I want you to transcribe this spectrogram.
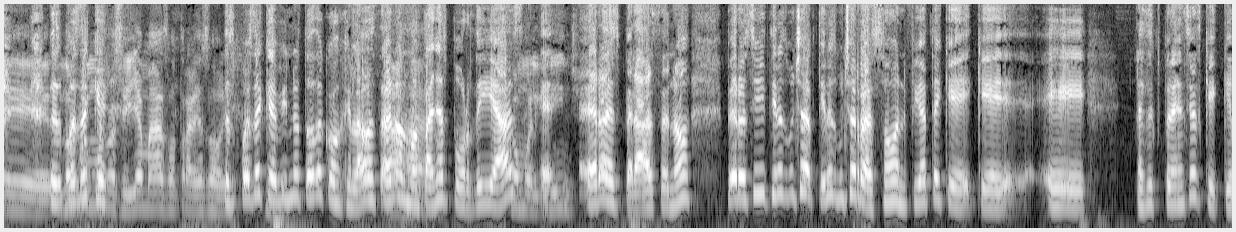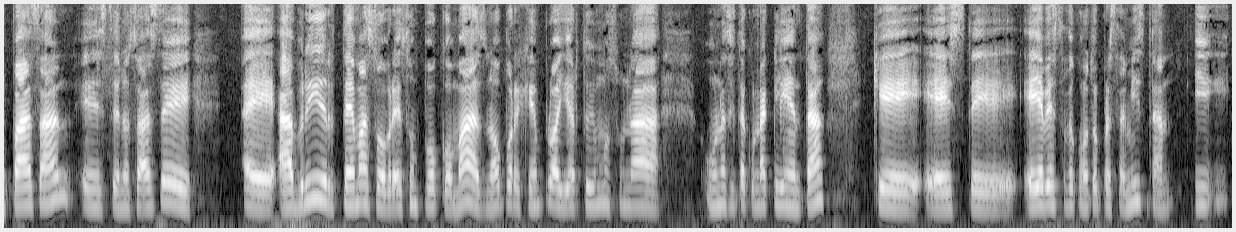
eh, Después no de que- recibir llamadas otra vez hoy. Después de que vino todo congelado, estaba en las montañas por días. Como el eh, Grinch. era de esperarse, ¿no? Pero sí, tienes mucha, tienes mucha razón. Fíjate que, que eh, las experiencias que, que pasan este, nos hace eh, abrir temas sobre eso un poco más, ¿no? Por ejemplo, ayer tuvimos una, una cita con una clienta que este, ella había estado con otro prestamista y, y,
